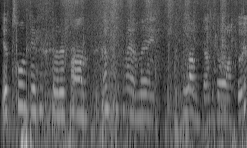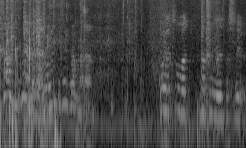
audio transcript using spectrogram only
Jag tror inte jag hittade fan. Jag har inte med mig laddad dator. Jag tar alltid med mig den. Jag vill inte glömma den. Och jag tror att batteriet var slut.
